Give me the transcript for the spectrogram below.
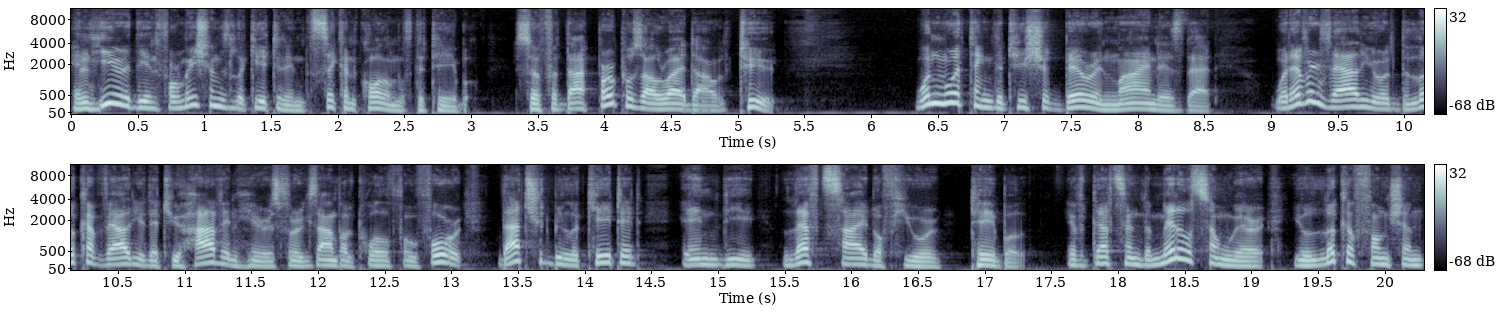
And here the information is located in the second column of the table. So for that purpose, I'll write down 2. One more thing that you should bear in mind is that whatever value or the lookup value that you have in here is, for example, 1204, that should be located in the left side of your table. If that's in the middle somewhere, your lookup function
